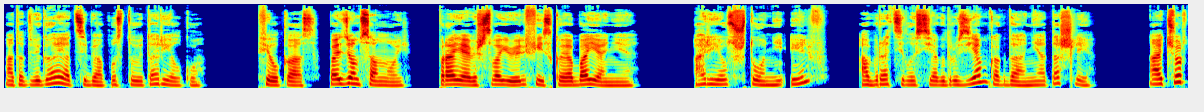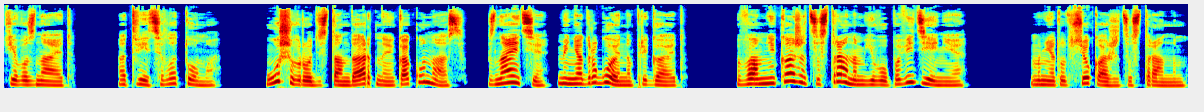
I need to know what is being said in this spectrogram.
отодвигая от себя пустую тарелку. Филкас, пойдем со мной. Проявишь свое эльфийское обаяние. А Реус что, не эльф? Обратилась я к друзьям, когда они отошли. «А черт его знает», — ответила Тома. «Уши вроде стандартные, как у нас. Знаете, меня другое напрягает. Вам не кажется странным его поведение?» Мне тут все кажется странным»,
